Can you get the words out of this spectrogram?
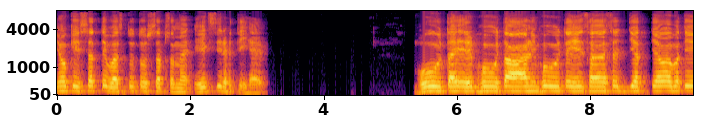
क्योंकि सत्य वस्तु तो सब समय एक सी रहती है। भूत भूतानि भूते सृजत्यवती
